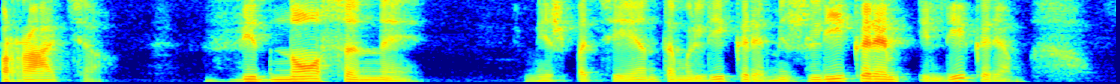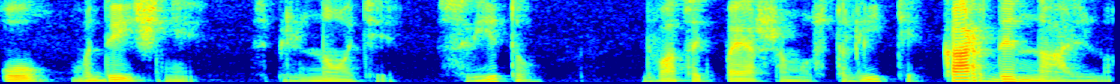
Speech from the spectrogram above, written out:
праця, відносини між пацієнтами лікарем, між лікарем і лікарем у медичній спільноті світу в 21 столітті кардинально,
